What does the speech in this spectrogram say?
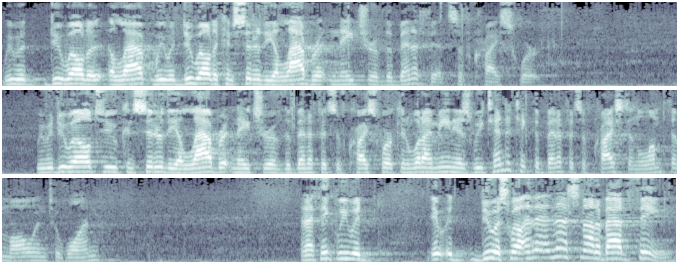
we would do well to elab- we would do well to consider the elaborate nature of the benefits of Christ's work. We would do well to consider the elaborate nature of the benefits of Christ's work. And what I mean is, we tend to take the benefits of Christ and lump them all into one. And I think we would, it would do us well. And, and that's not a bad thing.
